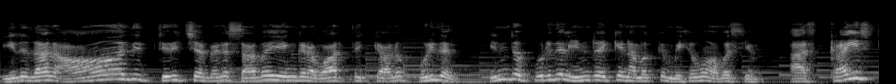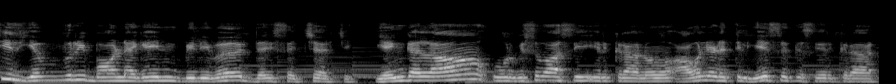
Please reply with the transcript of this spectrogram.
இதுதான் ஆதி திருச்சபையில சபை என்கிற வார்த்தைக்கான புரிதல். இந்த புரிதல் இன்றைக்கு நமக்கு மிகவும் அவசியம். As Christ is every born again believer there is a church. எங்கெல்லாம் ஒரு விசுவாசி இருக்கிறானோ அவனிடத்தில் இயேசு கிறிஸ்து இருக்கிறார்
